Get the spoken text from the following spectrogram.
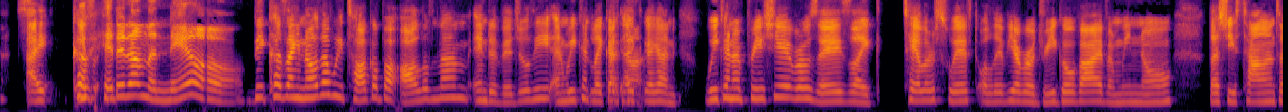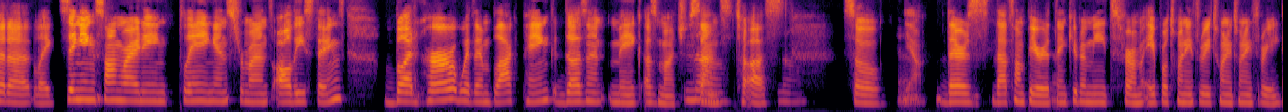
That's- I because hit it on the nail. because I know that we talk about all of them individually, and we can like, But I- I- again, we can appreciate Rosé's like Taylor Swift, Olivia Rodrigo vibe, and we know that she's talented at like singing, songwriting, playing instruments, all these things. But her within Blackpink doesn't make as much No, sense to us. No. So Yeah. yeah, there's that's on period. Yeah. Thank you to Meet from April 23, 2023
